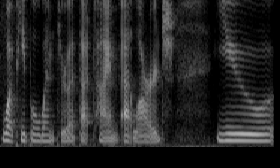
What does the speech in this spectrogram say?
what people went through at that time at large. You,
